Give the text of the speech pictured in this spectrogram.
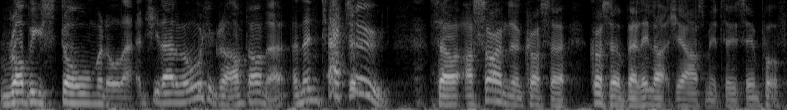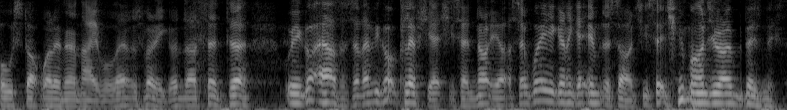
Robbie Storm, and all that. And she'd had them autographed on her and then tattooed. So I signed across her across her belly like she asked me to, so and put a full stop well in her navel there. It was very good. And I said, uh, "Well, you got ours." I said, "Have you got Cliff's yet?" She said, "Not yet." I said, "Where are you going to get him to sign?" She said, "You mind your own business."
